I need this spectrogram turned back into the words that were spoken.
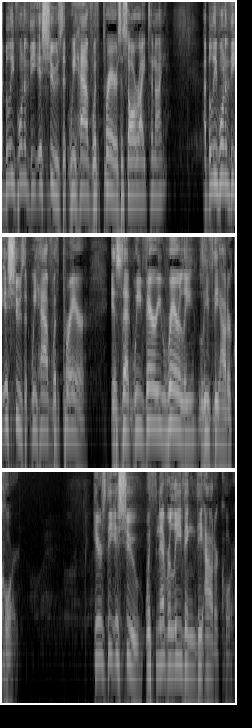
I believe one of the issues that we have with prayer is this all right tonight? I believe one of the issues that we have with prayer is that we very rarely leave the outer court. Here's the issue with never leaving the outer court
